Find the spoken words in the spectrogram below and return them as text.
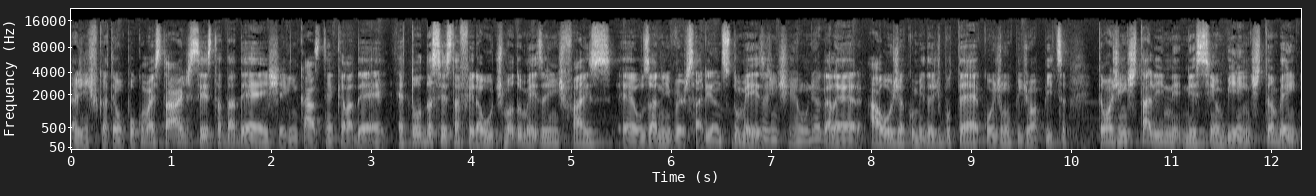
a gente fica até um pouco mais tarde, sexta da DR, chega em casa tem aquela DR. É toda sexta-feira, última do mês, a gente faz é, os aniversariantes do mês, a gente reúne a galera. Ah, hoje é comida de boteco, hoje vamos pedir uma pizza. Então, a gente tá ali nesse ambiente também.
